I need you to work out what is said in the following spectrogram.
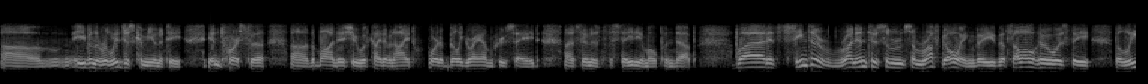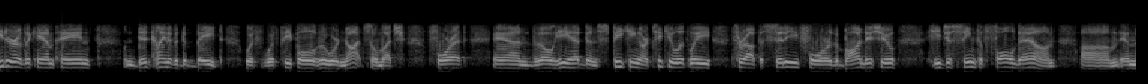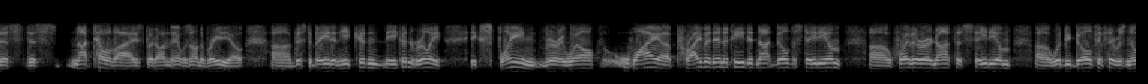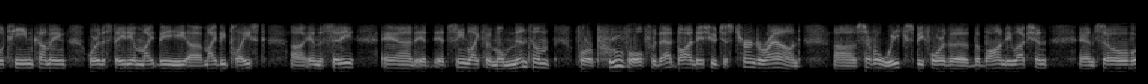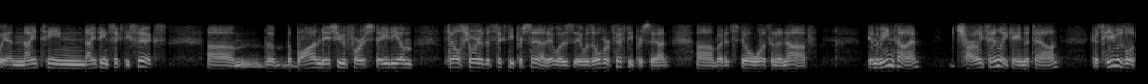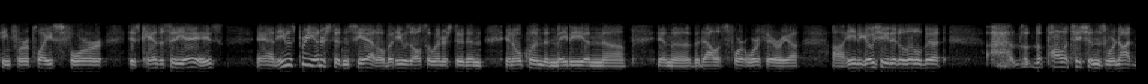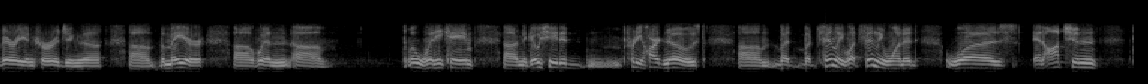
um, even the religious community endorsed the uh, the bond issue with kind of an eye toward a Billy Graham crusade uh, as soon as the stadium opened up but it seemed to run into some some rough going. The the fellow who was the the leader of the campaign did kind of a debate with with people who were not so much for it. And though he had been speaking articulately throughout the city for the bond issue, he just seemed to fall down um, in this this not televised, but on it was on the radio. Uh, this debate, and he couldn't he couldn't really explain very well why a private entity did not build a stadium, uh, whether or not the stadium uh, would be built if there was no team coming, where the stadium might be uh, might be placed uh, in the city, and it it seemed like the momentum for approval for that bond issue just turned around uh, several weeks before the, the bond election. And so in 19, 1966, um, the, the bond issue for a stadium fell short of the 60%. It was, it was over 50%, uh, but it still wasn't enough. In the meantime, Charlie Finley came to town because he was looking for a place for his Kansas City A's and he was pretty interested in Seattle, but he was also interested in in Oakland and maybe in uh, in the the Dallas Fort Worth area. Uh, he negotiated a little bit. Uh, the, the politicians were not very encouraging. The uh, the mayor uh, when. Um, when he came, uh, negotiated pretty hard nosed. Um, but but Finley, what Finley wanted was an option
